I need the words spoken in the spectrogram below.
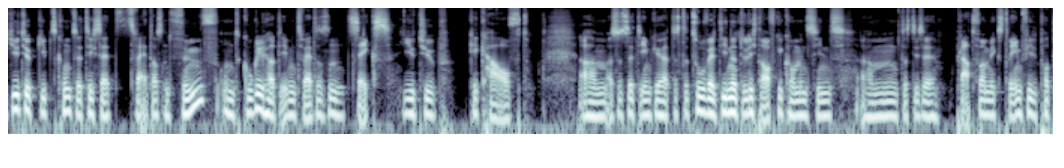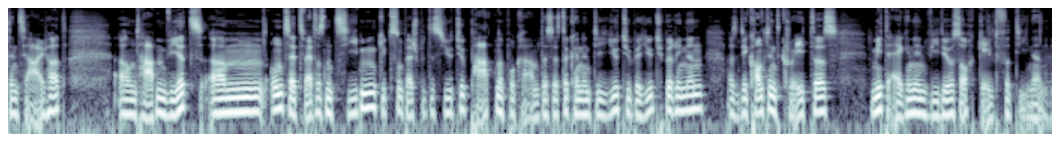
YouTube gibt es grundsätzlich seit 2005 und Google hat eben 2006 YouTube gekauft. Ähm, also seitdem gehört das dazu, weil die natürlich draufgekommen sind, ähm, dass diese Plattform extrem viel Potenzial hat und haben wird. Ähm, und seit 2007 gibt es zum Beispiel das YouTube Partnerprogramm. Das heißt, da können die YouTuber, YouTuberinnen, also die Content Creators mit eigenen Videos auch Geld verdienen.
